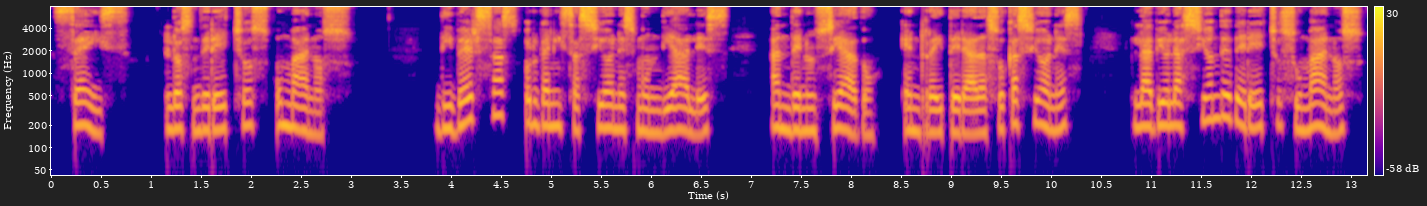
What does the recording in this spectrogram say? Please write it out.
6. Los derechos humanos. Diversas organizaciones mundiales han denunciado en reiteradas ocasiones la violación de derechos humanos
